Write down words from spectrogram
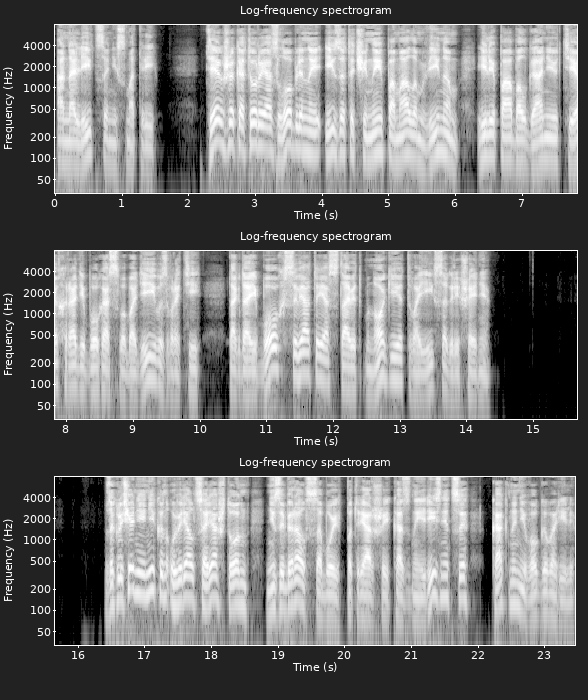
а на лица не смотри. Тех же, которые озлоблены и заточены по малым винам или по оболганию, тех ради Бога освободи и возврати. Тогда и Бог святый оставит многие твои согрешения. В заключение Никон уверял царя, что он не забирал с собой патриаршей казны и ризницы, как на него говорили.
